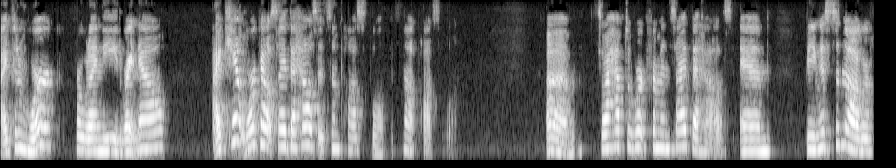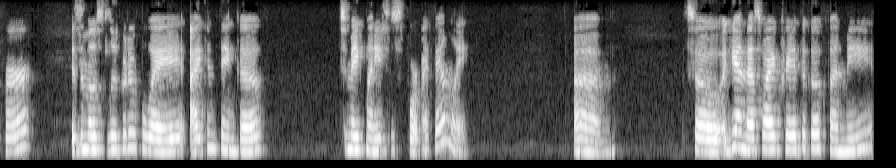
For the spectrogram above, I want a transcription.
I can work for what I need. Right now, I can't work outside the house. It's impossible. It's not possible. Um, so I have to work from inside the house. And being a stenographer is the most lucrative way I can think of to make money to support my family. Um, so again, that's why I created the GoFundMe.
